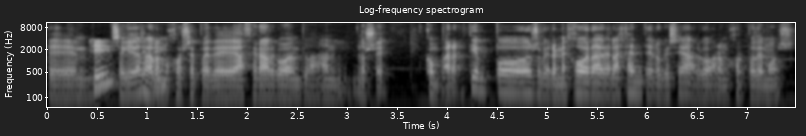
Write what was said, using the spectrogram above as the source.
em, seguidas. a lo mejor se puede hacer algo en plan, no sé, comparar tiempos, ver mejora de la gente, lo que sea. Algo a lo mejor podemos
